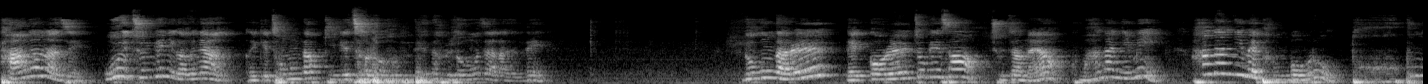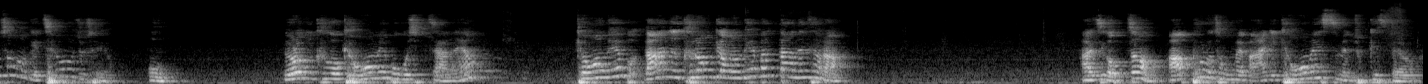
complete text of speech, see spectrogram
당연하지. 우리 준빈이가 그냥 이렇게 정답 기계처럼 대답을 너무 잘하는데 누군가를 내 거를 쪼개서 주잖아요. 그럼 하나님이 하나님의 방법으로 더 풍성하게 채워주세요. 어. 여러분 그거 경험해보고 싶지 않아요? 경험해보 나는 그런 경험 해봤다는 사람 아직 없죠? 앞으로 정말 많이 경험했으면 좋겠어요.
